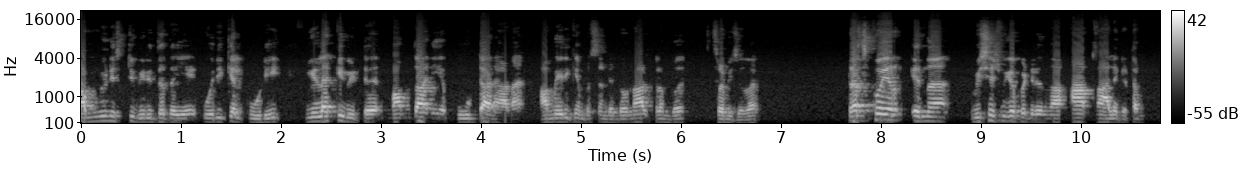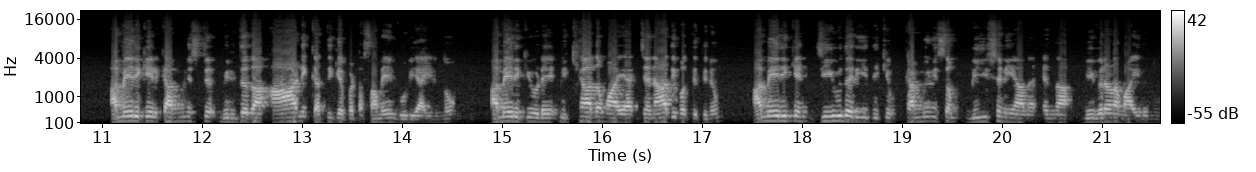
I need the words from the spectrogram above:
കമ്മ്യൂണിസ്റ്റ് വിരുദ്ധതയെ ഒരിക്കൽ കൂടി ഇളക്കിവിട്ട് മംതാനിയെ പൂട്ടാനാണ് അമേരിക്കൻ പ്രസിഡന്റ് ഡൊണാൾഡ് ട്രംപ് ശ്രമിച്ചത്. റെഡ് സ്ക്വയർ എന്ന് വിശേഷിപ്പിക്കപ്പെട്ടിരുന്ന ആ കാലഘട്ടം അമേരിക്കയിൽ കമ്മ്യൂണിസ്റ്റ് വിരുദ്ധത ആളി കത്തിക്കപ്പെട്ട സമയം കൂടിയായിരുന്നു. അമേരിക്കയുടെ വിഖ്യാതമായ ജനാധിപത്യത്തിനും അമേരിക്കൻ ജീവിത രീതിക്കും കമ്മ്യൂണിസം ഭീഷണിയാണ് എന്ന വിവരണമായിരുന്നു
